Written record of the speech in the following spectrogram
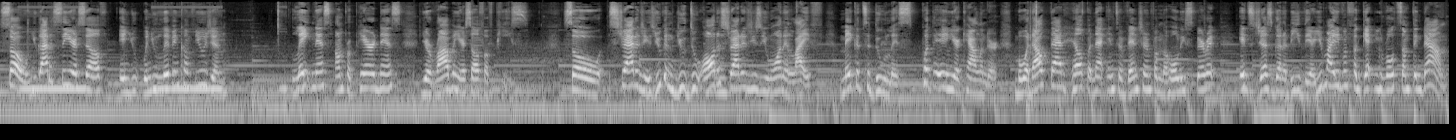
So you got to see yourself in you when you live in confusion lateness unpreparedness you're robbing yourself of peace. So strategies you can you do all the strategies you want in life. Make a to-do list. Put it in your calendar. But without that help and that intervention from the holy spirit it's just gonna be there. You might even forget you wrote something down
